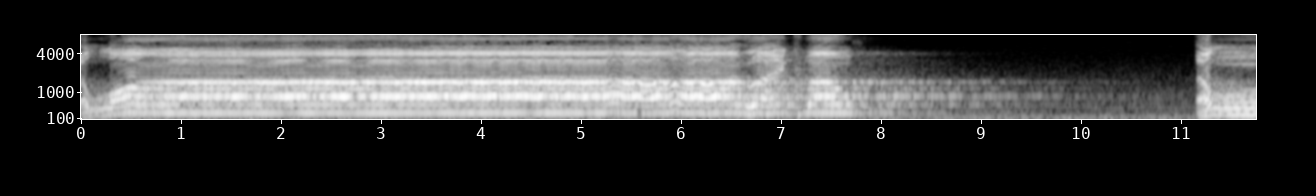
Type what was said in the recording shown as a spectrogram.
الله أكبر الله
